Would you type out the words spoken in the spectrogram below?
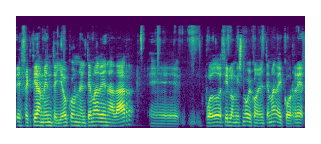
efectivamente, yo con el tema de nadar eh, puedo decir lo mismo que con el tema de correr.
